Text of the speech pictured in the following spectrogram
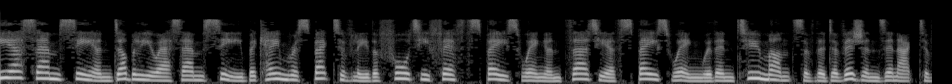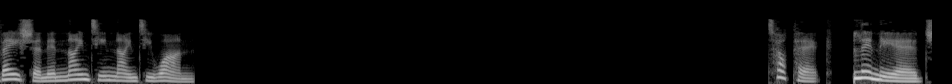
ESMC and WSMC became respectively the 45th Space Wing and 30th Space Wing within two months of the division's inactivation in 1991. Lineage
